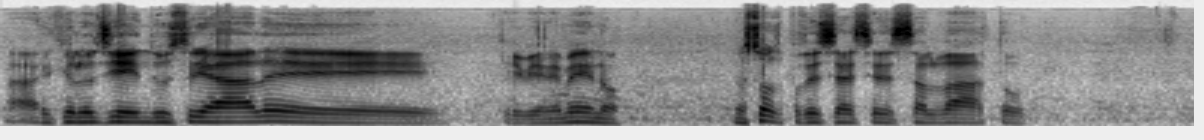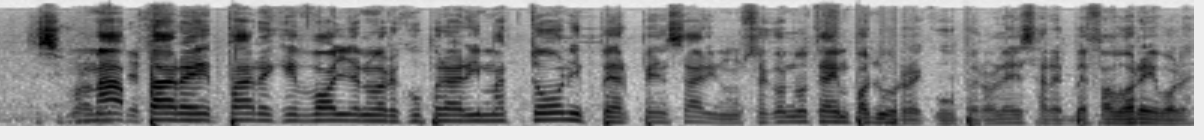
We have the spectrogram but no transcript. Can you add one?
archeologia industriale che viene meno. Non so se potesse essere salvato, Ma pare, pare, che vogliano recuperare i mattoni per pensare in un secondo tempo ad un recupero. Lei sarebbe favorevole?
